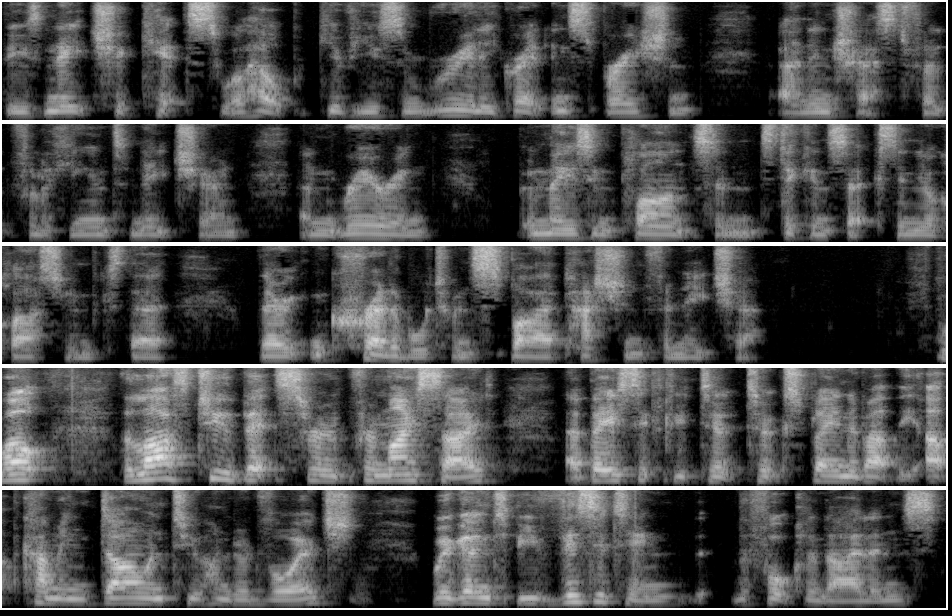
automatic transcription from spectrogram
these nature kits will help give you some really great inspiration and interest for, for looking into nature and, and rearing amazing plants and stick insects in your classroom because they're they're incredible to inspire passion for nature. Well, the last two bits from, from my side are basically to, to explain about the upcoming Darwin 200 voyage. We're going to be visiting the Falkland Islands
